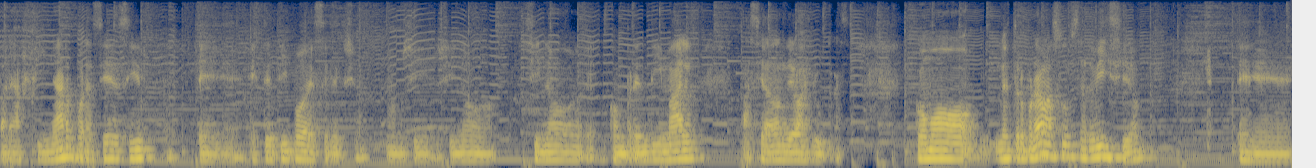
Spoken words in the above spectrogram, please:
afinar, por así decir, eh, este tipo de selección. Si, no, no comprendí mal hacia dónde vas, Lucas. Como nuestro programa es un servicio, eh,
